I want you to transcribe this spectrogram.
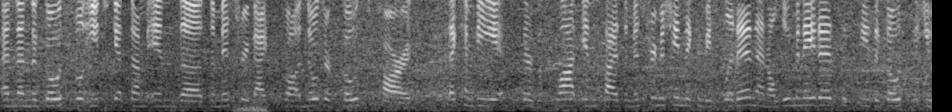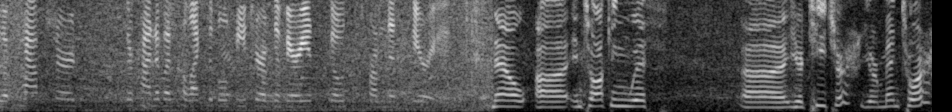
and then the ghosts will each get them in the the mystery bags as well. And those are ghost cards that can be. There's a slot inside the mystery machine that can be slid in and illuminated to see the ghost that you have captured. So they're kind of a collectible feature of the various ghosts from this series. now uh, in talking with uh, your teacher, your mentor.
